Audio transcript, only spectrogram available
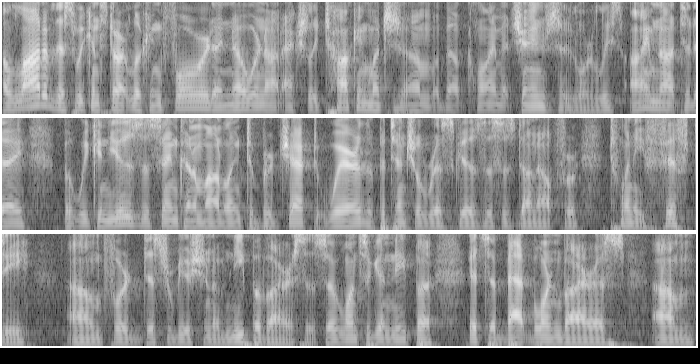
a lot of this we can start looking forward. I know we're not actually talking much um, about climate change, or at least I'm not today, but we can use the same kind of modeling to project where the potential risk is. This is done out for 2050 um, for distribution of Nipah viruses. So once again, Nipah, it's a bat-borne virus. Um,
